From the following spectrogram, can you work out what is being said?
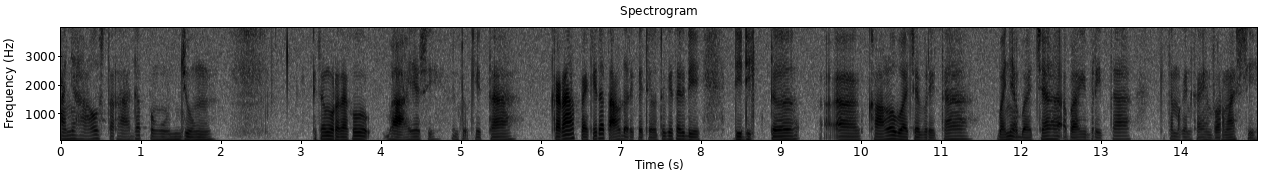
hanya haus terhadap pengunjung. Itu menurut aku bahaya sih untuk kita karena apa ya kita tahu dari kecil tuh kita di didikte uh, kalau baca berita banyak baca apalagi berita kita makin kaya informasi.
